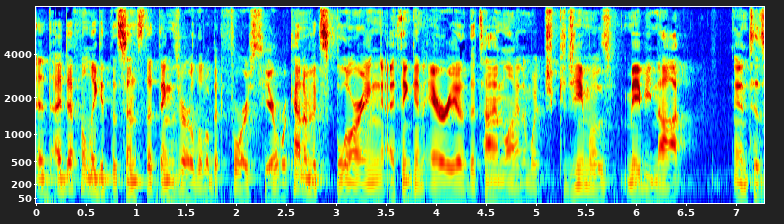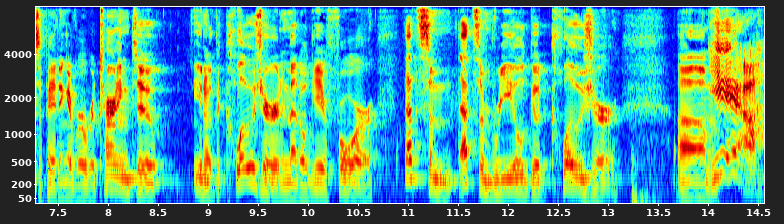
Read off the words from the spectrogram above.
I definitely get the sense that things are a little bit forced here. We're kind of exploring, I think, an area of the timeline in which Kojima was maybe not anticipating ever returning to. You know, the closure in Metal Gear Four. That's some. That's some real good closure. Um, yeah,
